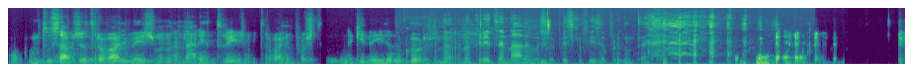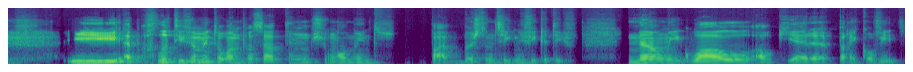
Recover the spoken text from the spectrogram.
Bom, como tu sabes, eu trabalho mesmo na, área de turismo, trabalho no posto de turismo daqui da Ilha do Corvo. Não, não queria dizer nada, mas foi por isso que eu fiz a pergunta. E relativamente ao ano passado temos um aumento pá, bastante significativo. Não igual ao que era pré-Covid,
